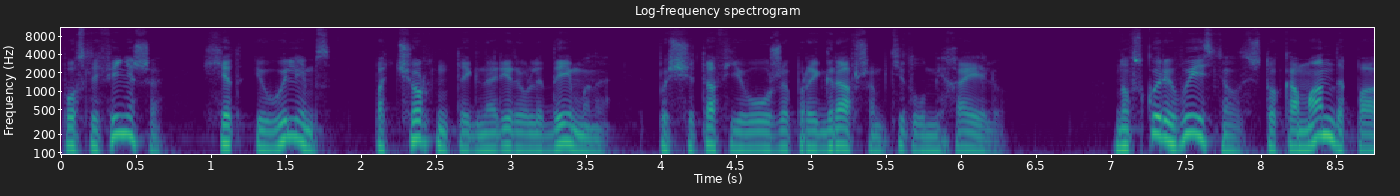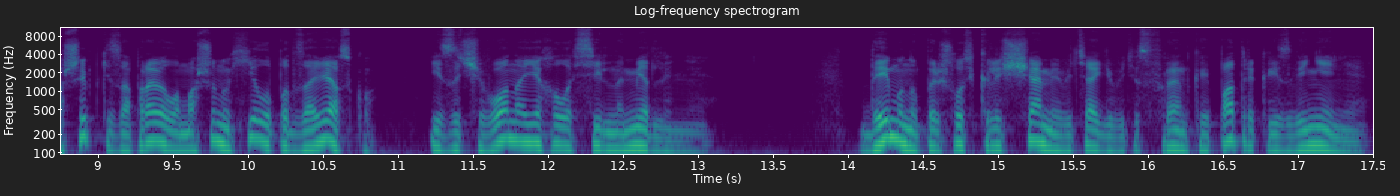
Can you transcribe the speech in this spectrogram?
После финиша Хед и Уильямс подчеркнуто игнорировали Деймона, посчитав его уже проигравшим титул Михаэлю. Но вскоре выяснилось, что команда по ошибке заправила машину Хилла под завязку, из-за чего она ехала сильно медленнее. Деймону пришлось клещами вытягивать из Фрэнка и Патрика извинения,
